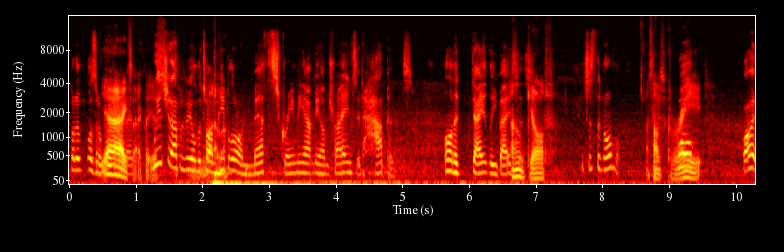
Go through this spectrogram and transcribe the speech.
But it was a Yeah, weird exactly, Weird shit happens to me all the time. whatever. People are on meth screaming at me on trains. It happens on a daily basis. oh god, It's just the normal. that sounds great. I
